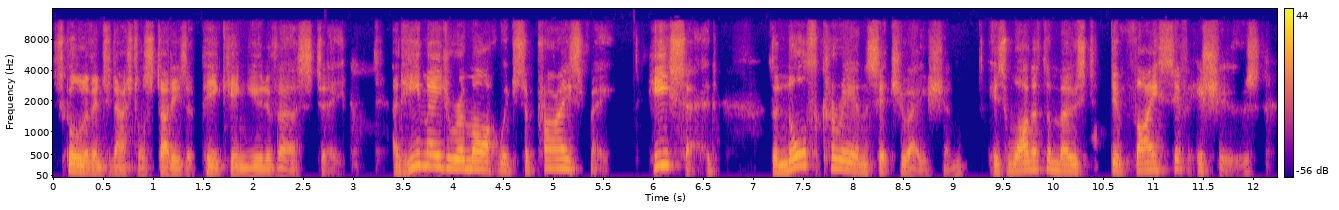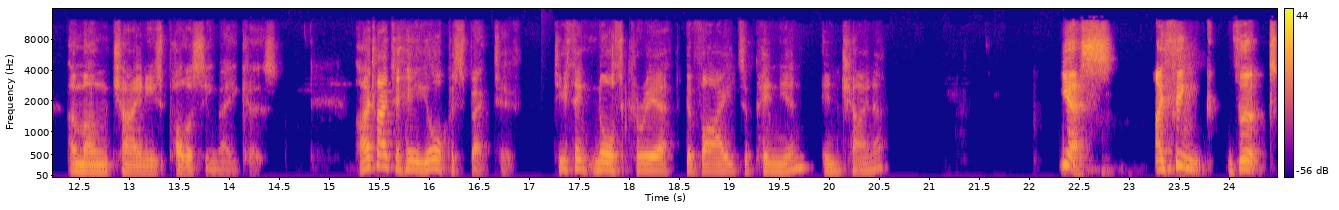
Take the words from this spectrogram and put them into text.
School of International Studies at Peking University. And he made a remark which surprised me. He said, The North Korean situation is one of the most divisive issues among Chinese policymakers. I'd like to hear your perspective. Do you think North Korea divides opinion in China? Yes, I think that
